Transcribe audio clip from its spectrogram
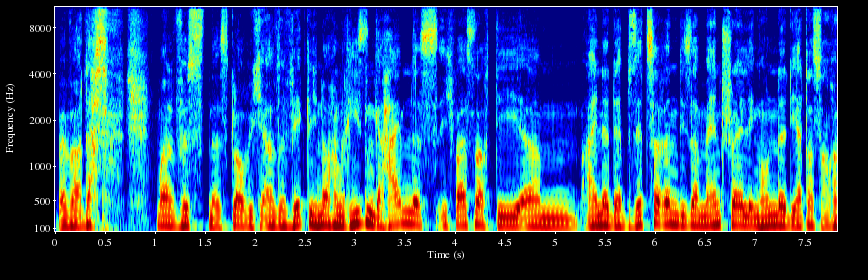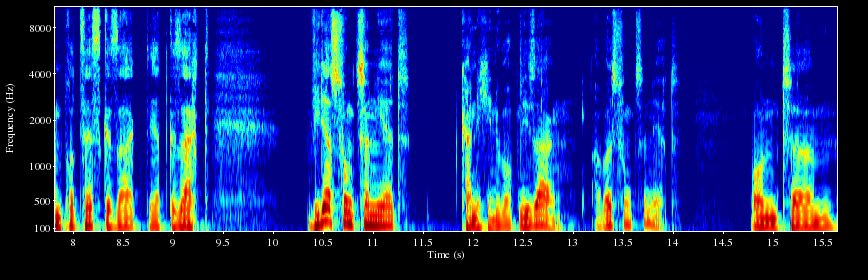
Wenn wir das mal wüssten, ist, glaube ich, also wirklich noch ein Riesengeheimnis. Ich weiß noch, die ähm, eine der Besitzerinnen dieser Mantrailing-Hunde, die hat das auch im Prozess gesagt. Die hat gesagt, wie das funktioniert, kann ich Ihnen überhaupt nie sagen. Aber es funktioniert. Und ähm,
